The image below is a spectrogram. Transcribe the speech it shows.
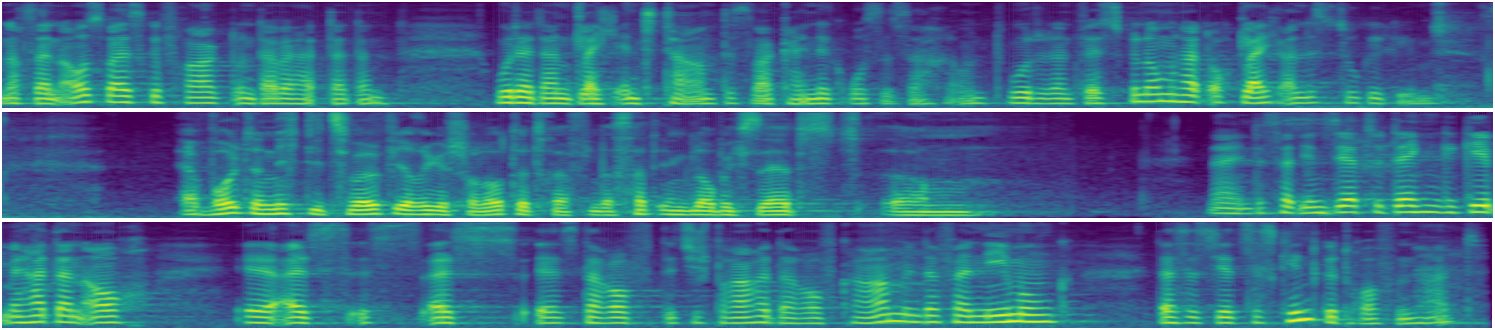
nach seinem Ausweis gefragt und dabei hat er dann wurde er dann gleich enttarnt. Das war keine große Sache und wurde dann festgenommen und hat auch gleich alles zugegeben. Er wollte nicht die zwölfjährige Charlotte treffen. Das hat ihn, glaube ich, selbst. Ähm Nein, das hat ihm sehr zu denken gegeben. Er hat dann auch, äh, als, es, als es darauf, die Sprache darauf kam in der Vernehmung, dass es jetzt das Kind getroffen hat,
